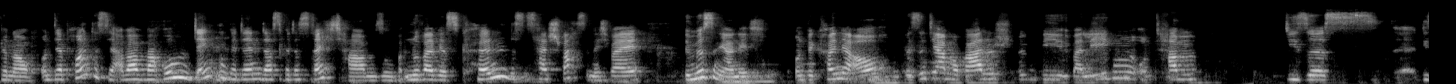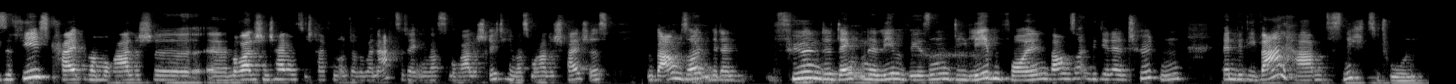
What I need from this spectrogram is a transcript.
Genau. Und der Point ist ja, aber warum denken wir denn, dass wir das Recht haben? So, nur weil wir es können, das ist halt schwachsinnig, weil wir müssen ja nicht. Und wir können ja auch, wir sind ja moralisch irgendwie überlegen und haben dieses, äh, diese Fähigkeit, über moralische, äh, moralische Entscheidungen zu treffen und darüber nachzudenken, was moralisch richtig und was moralisch falsch ist. Und warum sollten wir denn fühlende, denkende Lebewesen, die leben wollen, warum sollten wir die denn töten, wenn wir die Wahl haben, das nicht zu tun?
